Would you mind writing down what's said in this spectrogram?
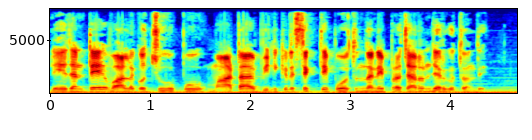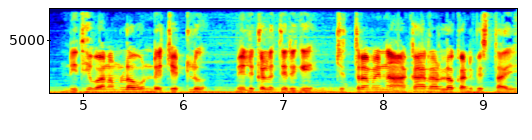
లేదంటే వాళ్ళకు చూపు మాట వినికిడి శక్తి పోతుందని ప్రచారం జరుగుతుంది. నిధివనంలో ఉండే చెట్లు మెలికలు తిరిగి చిత్రమైన ఆకారాల్లో కనిపిస్తాయి.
